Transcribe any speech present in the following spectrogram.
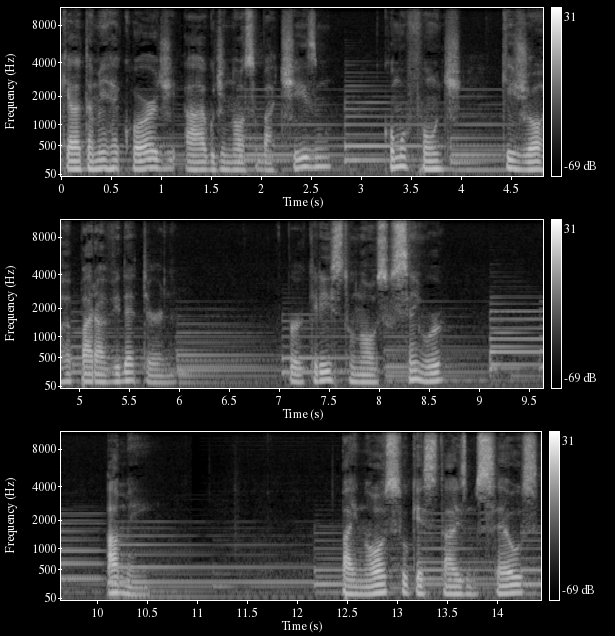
Que ela também recorde a água de nosso batismo como fonte que jorra para a vida eterna. Por Cristo nosso Senhor. Amém. Pai nosso que estais nos céus,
